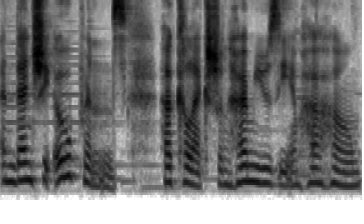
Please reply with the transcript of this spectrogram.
And then she opens her collection, her museum, her home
